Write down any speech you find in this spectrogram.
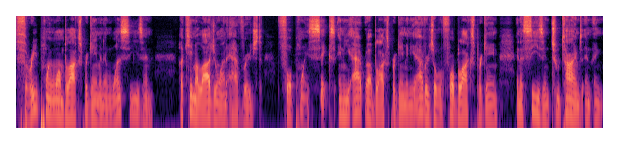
3.1 blocks per game. And in one season, Hakeem Olajuwon averaged 4.6 and he uh, blocks per game and he averaged over four blocks per game in a season two times and, and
